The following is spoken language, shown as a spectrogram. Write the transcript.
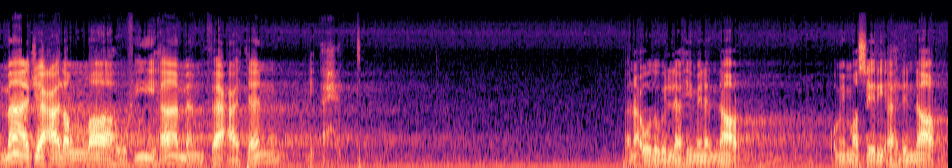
ما جعل الله فيها منفعة لأحد. فنعوذ بالله من النار ومن مصير أهل النار.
